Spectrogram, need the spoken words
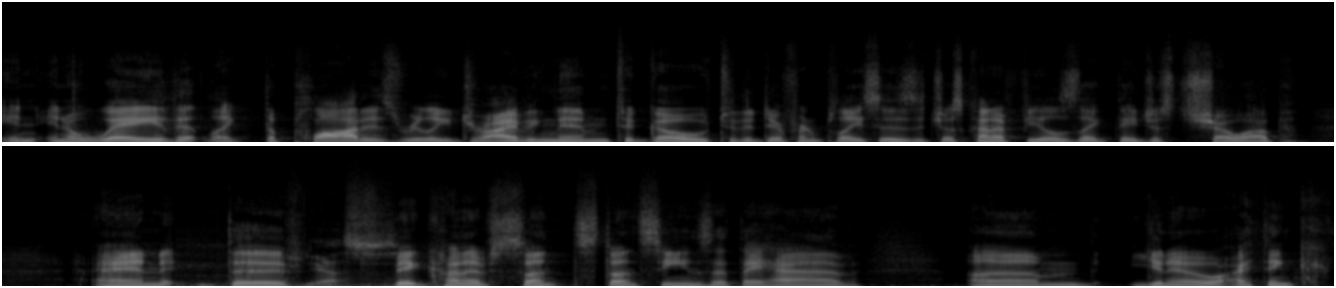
in in a way that like the plot is really driving them to go to the different places. It just kind of feels like they just show up, and the Yes. big kind of stunt stunt scenes that they have. Um, you know, I think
